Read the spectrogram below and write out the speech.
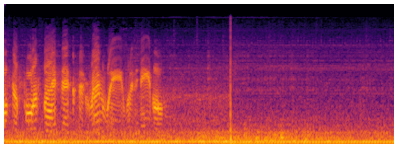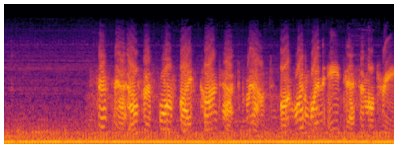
Alpha 45 exit runway when able. Cessna Alpha 45 contact ground on 118 decimal tree.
